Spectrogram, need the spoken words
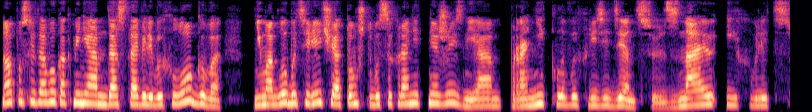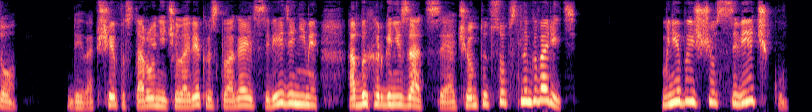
Ну а после того, как меня доставили в их логово, не могло быть и речи о том, чтобы сохранить мне жизнь. Я проникла в их резиденцию, знаю их в лицо. Да и вообще посторонний человек располагает сведениями об их организации. О чем тут, собственно, говорить? Мне бы еще свечку,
